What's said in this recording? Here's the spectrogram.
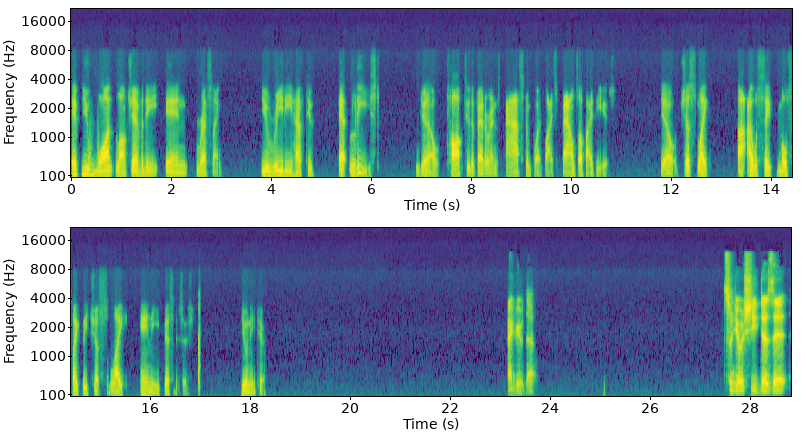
if you want longevity in wrestling you really have to at least you know talk to the veterans ask them for advice bounce off ideas. You know just like uh, i would say most likely just like any businesses you need to. I agree with that. So Yoshi, does it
